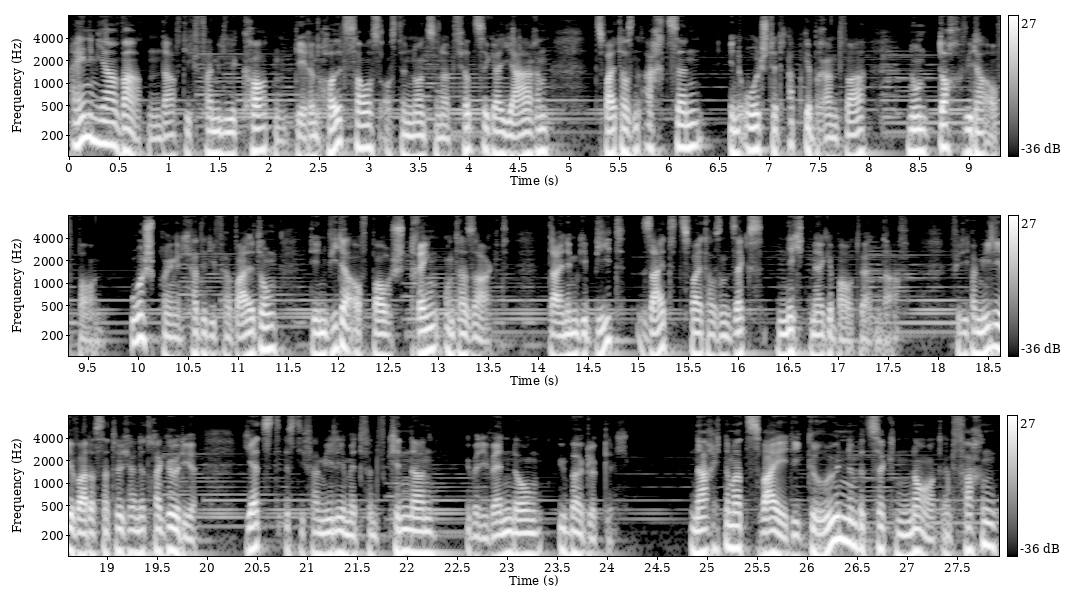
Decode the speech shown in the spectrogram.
einem Jahr Warten darf die Familie Korten, deren Holzhaus aus den 1940er Jahren 2018 in Ohlstedt abgebrannt war, nun doch wieder aufbauen. Ursprünglich hatte die Verwaltung den Wiederaufbau streng untersagt da in dem Gebiet seit 2006 nicht mehr gebaut werden darf. Für die Familie war das natürlich eine Tragödie. Jetzt ist die Familie mit fünf Kindern über die Wendung überglücklich. Nachricht Nummer zwei. Die Grünen im Bezirk Nord entfachen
